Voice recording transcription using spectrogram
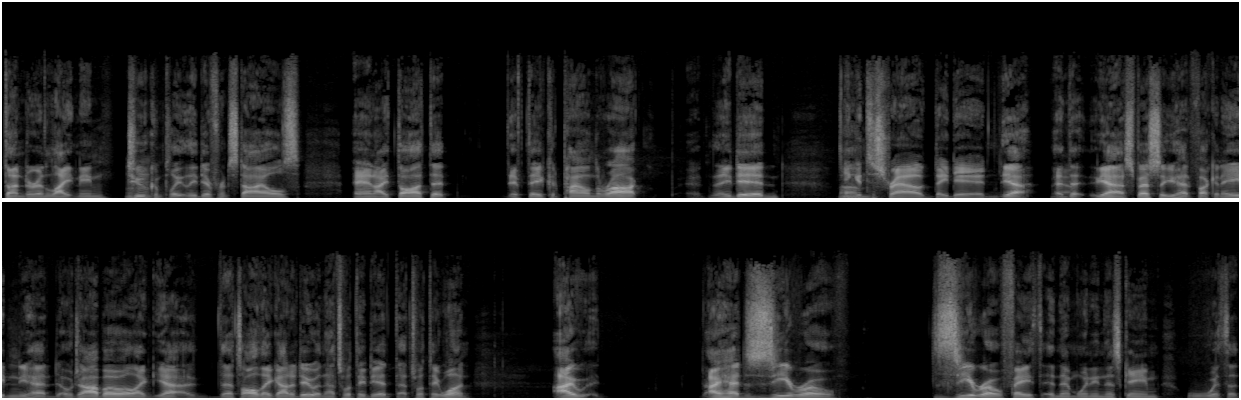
thunder and lightning 2 Mhm. completely different styles and i thought that if they could pound the rock they did You um, get to Stroud, they did. yeah Yeah. yeah. That, yeah especially you had fucking aidan you had ojabo like yeah that's all they got to do and that's what they did that's what they won i i had zero zero faith in them winning this game with a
